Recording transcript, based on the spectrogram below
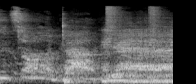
it's all about you.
